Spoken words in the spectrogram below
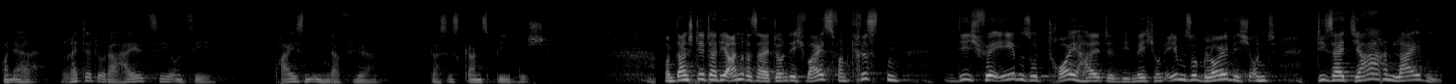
und er rettet oder heilt sie und sie preisen ihn dafür. Das ist ganz biblisch. Und dann steht da die andere Seite und ich weiß von Christen, die ich für ebenso treu halte wie mich und ebenso gläubig und die seit Jahren leiden,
